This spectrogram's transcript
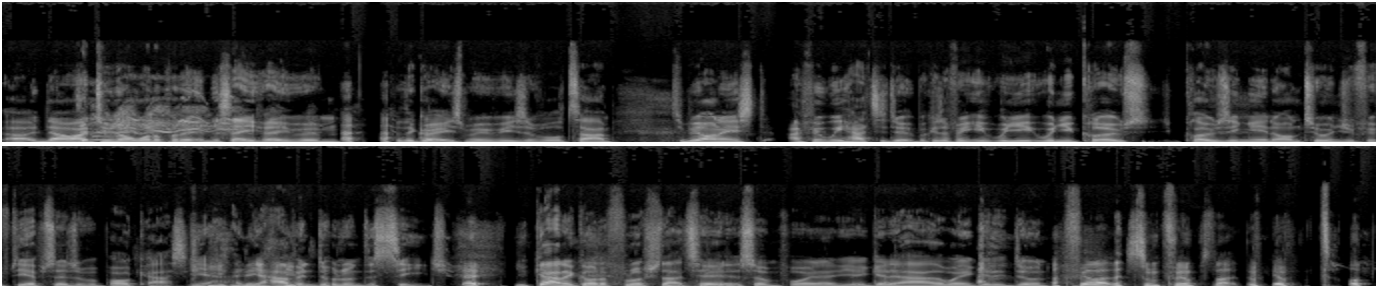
Uh, no, I do not want to put it in the safe haven for the greatest movies of all time. To be honest, I think we had to do it because I think when you when you close closing in on 250 episodes of a podcast, yeah, and you haven't done Under Siege, you kind of got to flush that turd at some point, and you get it out of the way and get it done. I feel like there's some films like that we haven't done.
